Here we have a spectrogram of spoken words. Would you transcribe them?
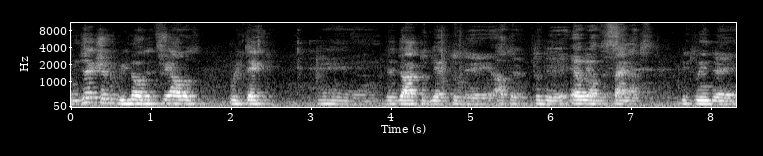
injection. We know that three hours will take uh, the drug to get to the outer, to the area of the synapse between the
